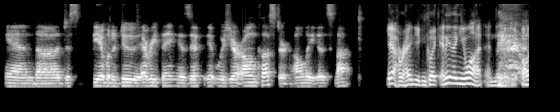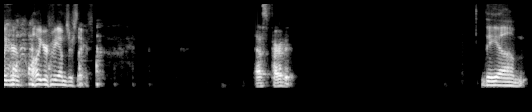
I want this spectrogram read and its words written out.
and uh, just be able to do everything as if it was your own cluster, only it's not. Yeah, right. You can click anything you want, and then all your all your VMs are safe. That's perfect. The um,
